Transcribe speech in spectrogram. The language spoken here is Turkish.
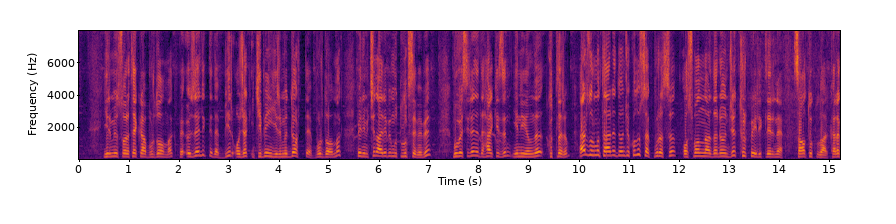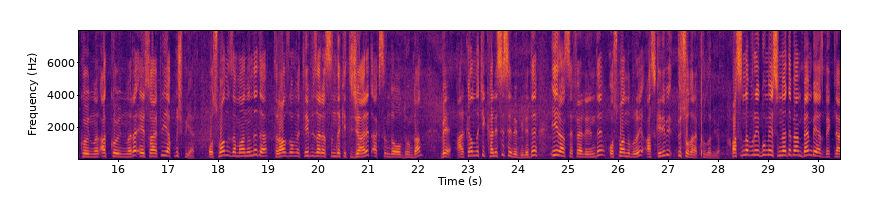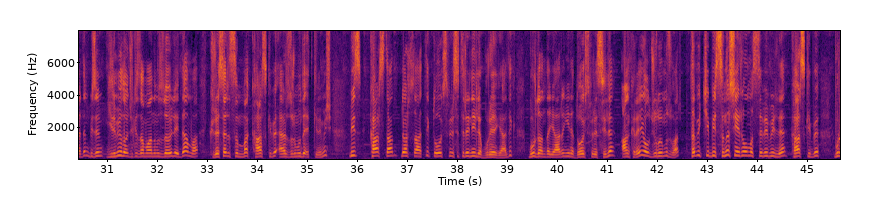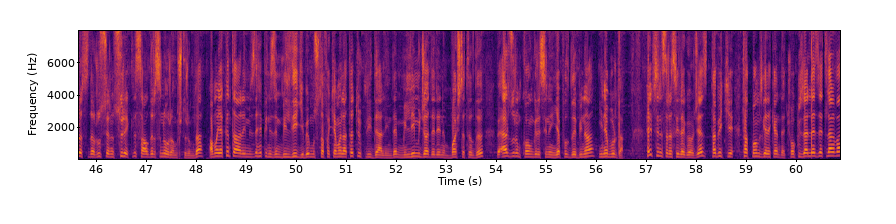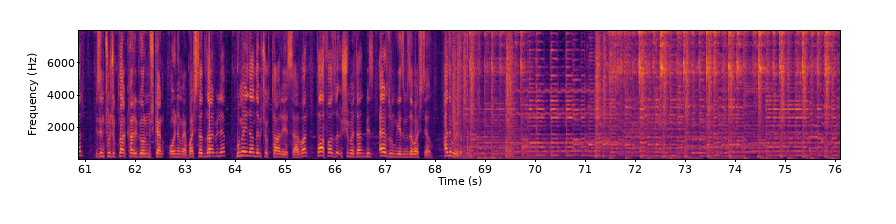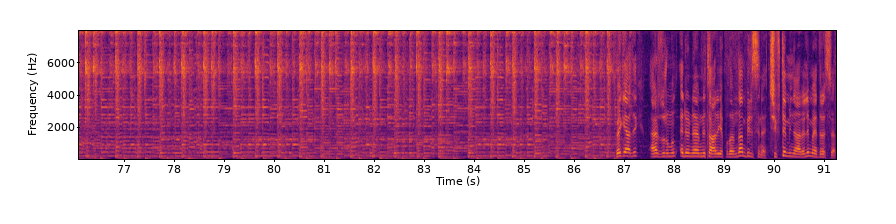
20 yıl sonra tekrar burada olmak ve özellikle de 1 Ocak 2024'te burada olmak benim için ayrı bir mutluluk sebebi. Bu vesileyle de herkesin yeni yılını kutlarım. Erzurum'un tarihine dönecek olursak burası Osmanlılardan önce Türk beyliklerine, Saltuklular, Karakoyunlular, Akkoyunlulara ev sahipliği yapmış bir yer. Osmanlı zamanında da Trabzon ve Tebriz arasındaki ticaret aksında olduğundan ve arkamdaki kalesi sebebiyle de İran seferlerinde Osmanlı burayı askeri bir üs olarak kullanıyor. Aslında burayı bu mevsimlerde ben bembeyaz beklerdim. Bizim 20 yıl önceki zamanımızda öyleydi ama küresel ısınma Kars gibi Erzurum'u da etkilemiş. Biz Kars'tan 4 saatlik Doğu Ekspresi treniyle buraya geldik. Buradan da yarın yine Doğu Ekspresi ile Ankara'ya yolculuğumuz var. Tabii ki bir sınır şehri olması sebebiyle Kars gibi burası da Rusya'nın sürekli saldırısına uğramış durumda. Ama yakın tarihimizde hepinizin bildiği gibi Mustafa Kemal Atatürk liderliğinde milli mücadelenin başlatıldığı ve Erzurum Kongresi'nin yapıldığı bina yine burada. Hepsini sırasıyla göreceğiz. Tabii ki tatmamız gereken de çok güzel lezzetler var. Bizim çocuklar karı görmüşken oynamaya başladılar bile. Bu meydanda birçok tarihi eser var. Daha fazla üşümeden biz Erzurum gezimize başlayalım. Hadi buyurun. Ve geldik Erzurum'un en önemli tarihi yapılarından birisine. Çifte minareli medrese.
